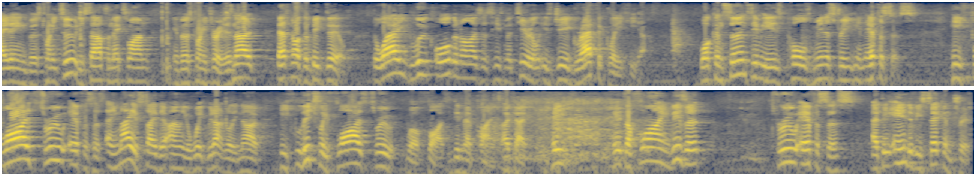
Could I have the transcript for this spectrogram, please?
18 verse 22 and he starts the next one in verse 23. There's no, that's not the big deal. The way Luke organises his material is geographically here. What concerns him is Paul's ministry in Ephesus. He flies through Ephesus, and he may have stayed there only a week, we don't really know. He literally flies through, well, flies, he didn't have planes, okay. He, it's a flying visit through Ephesus at the end of his second trip.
